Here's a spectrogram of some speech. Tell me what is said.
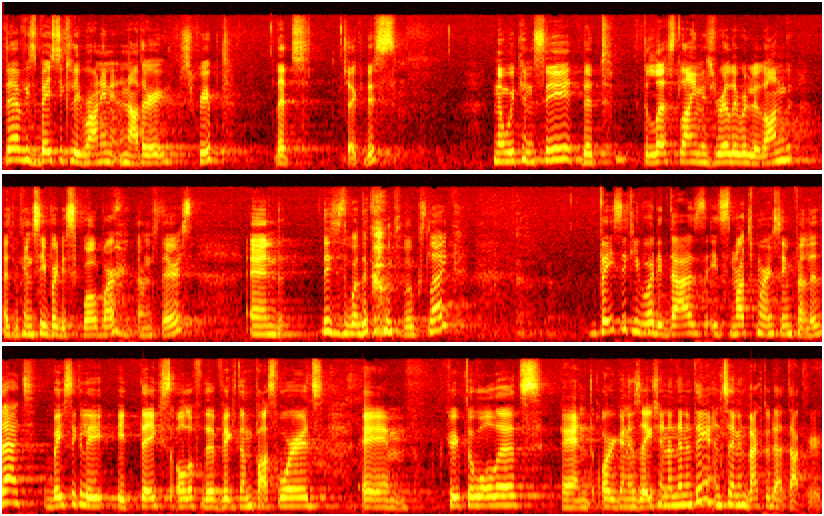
Dev is basically running another script. Let's check this. Now we can see that the last line is really, really long, as we can see by the scroll bar downstairs. And this is what the code looks like. Basically what it does is much more simple than that. Basically, it takes all of the victim passwords, um, crypto wallets, and organization identity, and send it back to the attacker.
